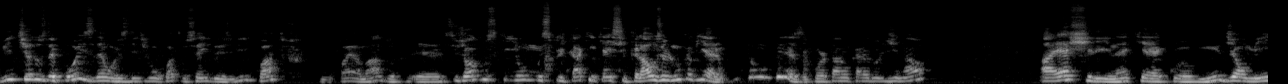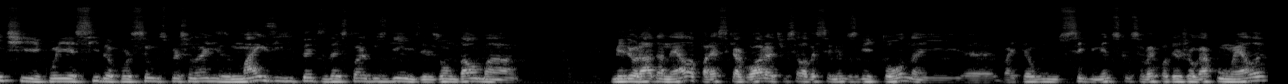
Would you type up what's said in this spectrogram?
20 anos depois, né, o Resident Evil 4 saiu em 2004, meu pai amado, é, esses jogos que iam explicar quem que é esse Krauser nunca vieram. Então, beleza, cortaram o cara do original. A Ashley, né, que é mundialmente conhecida por ser um dos personagens mais irritantes da história dos games, eles vão dar uma melhorada nela. Parece que agora, tipo, lá, vai ser menos gritona e é, vai ter alguns segmentos que você vai poder jogar com ela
